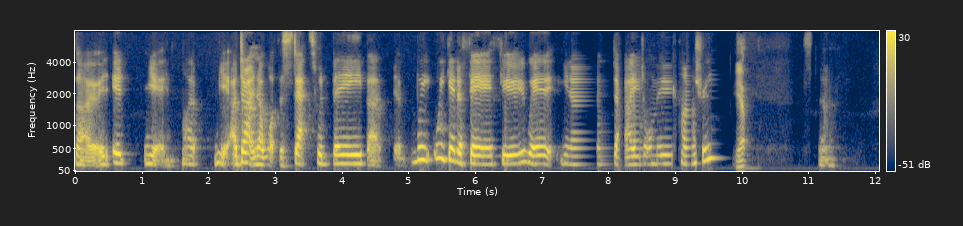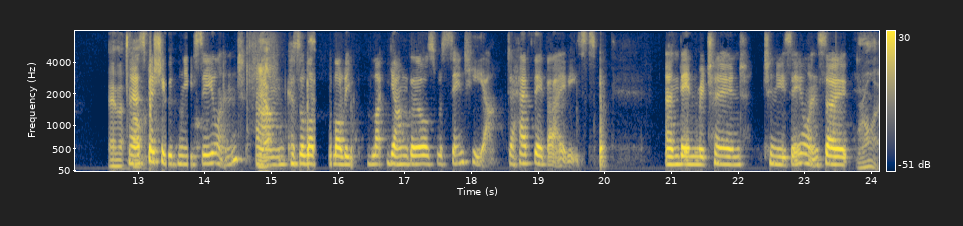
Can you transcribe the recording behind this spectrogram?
So it, it yeah, I, yeah, I don't know what the stats would be, but we we get a fair few where you know state or move country, Yep. so, And especially with New Zealand, Yeah. because a lot a lot of like, young girls were sent here to have their babies, and then returned to New Zealand. So right.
